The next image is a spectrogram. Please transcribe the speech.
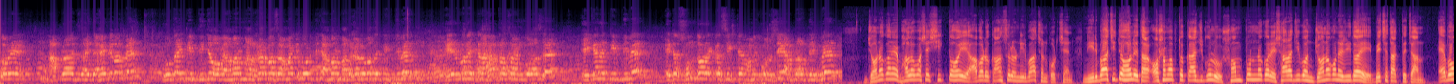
ঘরে। আপনারা দেখাইতে পারবেন, কোথায় টিপ দিতে হবে? আমার মার্কার পাশে আমাকে ভোট দিতে আমার পাশে টিপ দিবেন। একটা হাত আছে, আঙ্গুল আছে, এখানে টিপ দিবেন। এটা সুন্দর একটা সিস্টেম আমি করছি, আপনারা দেখবেন। জনগণের ভালোবাসায় সিক্ত হয়ে আবারও কাউন্সিলর নির্বাচন করছেন। নির্বাচিত হলে তার অসমাপ্ত কাজগুলো সম্পূর্ণ করে সারা জীবন জনগণের হৃদয়ে বেঁচে থাকতে চান। এবং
